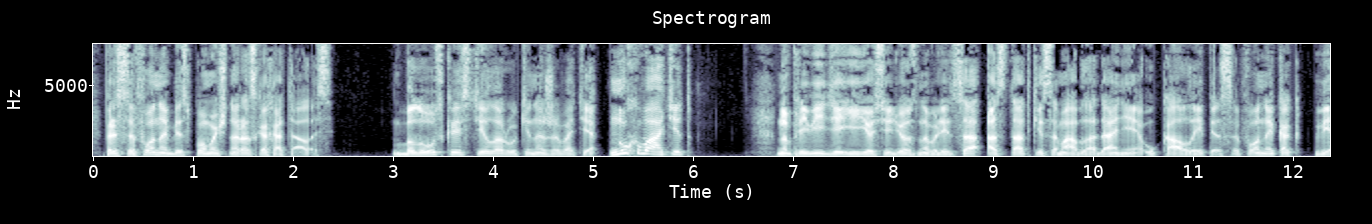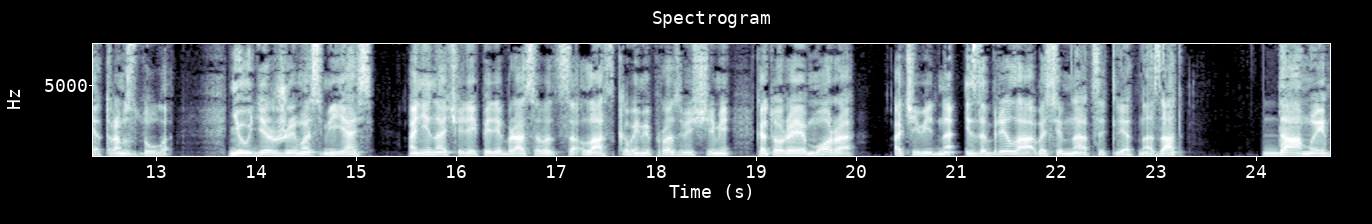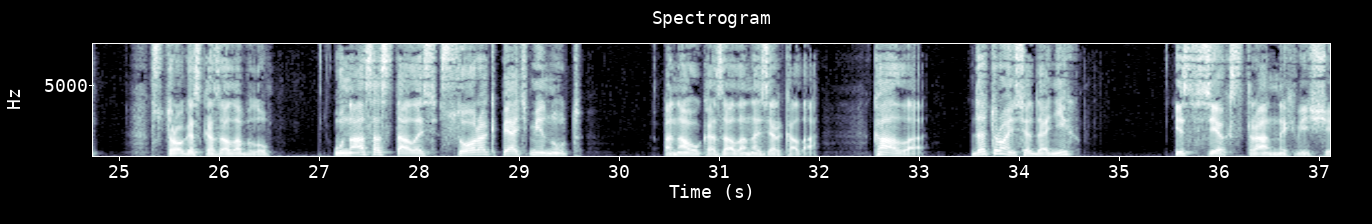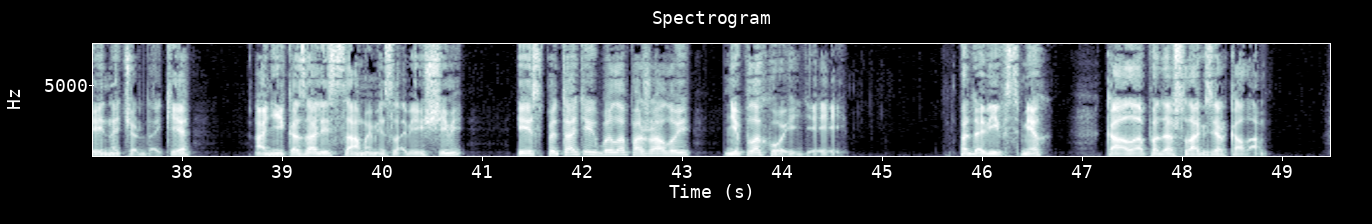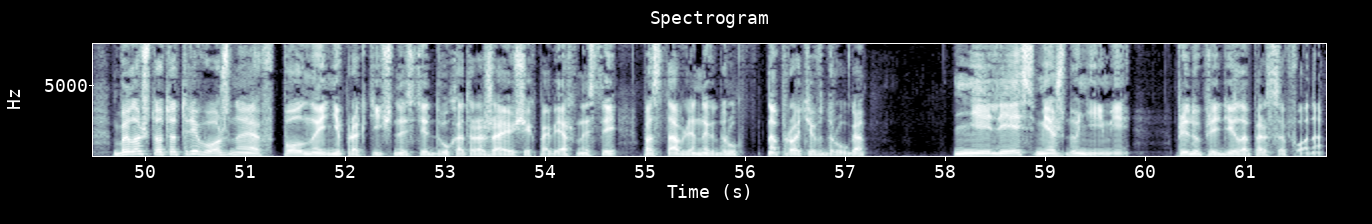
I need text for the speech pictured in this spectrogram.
Персефона беспомощно расхохоталась. Блу скрестила руки на животе. «Ну, хватит!» Но при виде ее серьезного лица остатки самообладания у Каллы и Персефоны как ветром сдуло. Неудержимо смеясь, они начали перебрасываться ласковыми прозвищами, которые Мора, очевидно, изобрела 18 лет назад. «Дамы», — строго сказала Блу, — «у нас осталось 45 минут». Она указала на зеркала. «Калла, дотронься до них». Из всех странных вещей на чердаке они казались самыми зловещими, и испытать их было, пожалуй, неплохой идеей. Подавив смех, Кала подошла к зеркалам. Было что-то тревожное в полной непрактичности двух отражающих поверхностей, поставленных друг напротив друга. «Не лезь между ними», — предупредила Персефона.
